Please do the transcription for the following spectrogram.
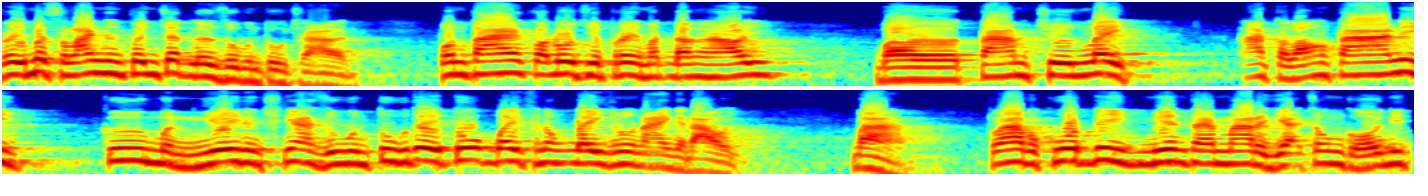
ប្រិមិត្តស្រឡាញ់នឹងពេញចិត្តលើស៊ូបន្ទុះច្រើនប៉ុន្តែក៏ដូចជាប្រិមិត្តដឹងហើយបើតាមជើងលេខអាតឡង់តានេះគឺមិនងាយនឹងឈ្នះស៊ូបន្ទុះទេទោះបីក្នុងដីខ្លួនឯងក៏ដោយបាទការប្រកួតនេះមានតែមួយរយៈចុងក្រោយនេះ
